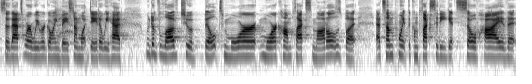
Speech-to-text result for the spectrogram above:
so that's where we were going based on what data we had. We would have loved to have built more, more complex models, but at some point, the complexity gets so high that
